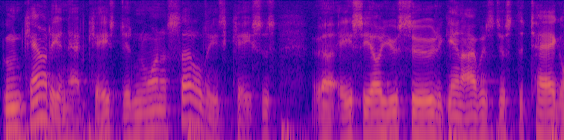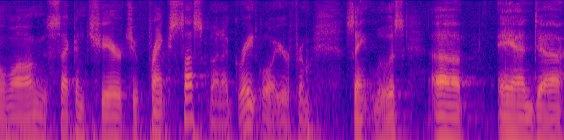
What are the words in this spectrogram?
Boone County in that case didn't want to settle these cases. Uh, ACLU sued. Again, I was just the tag along, the second chair to Frank Susman, a great lawyer from St. Louis. Uh, and uh,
